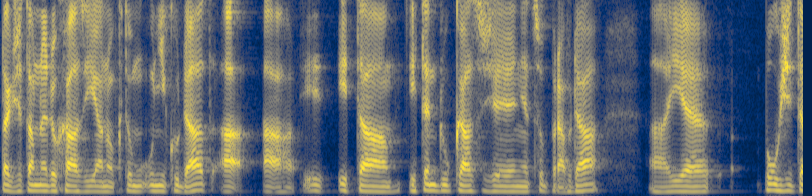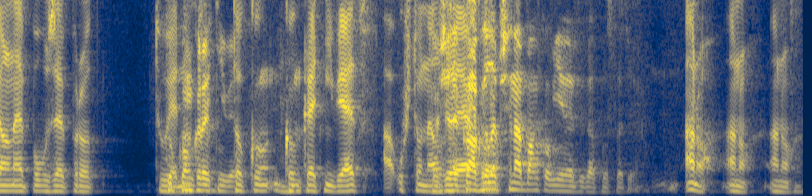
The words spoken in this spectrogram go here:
takže tam nedochází ano, k tomu uniku dat a, a i, i, ta, i ten důkaz, že je něco pravda, je použitelné pouze pro tu, tu jednu, konkrétní věc. To kon, konkrétní věc a už to nelze. Takže jako, jako vylepšená bankovní identita v podstatě. Ano, ano, ano,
